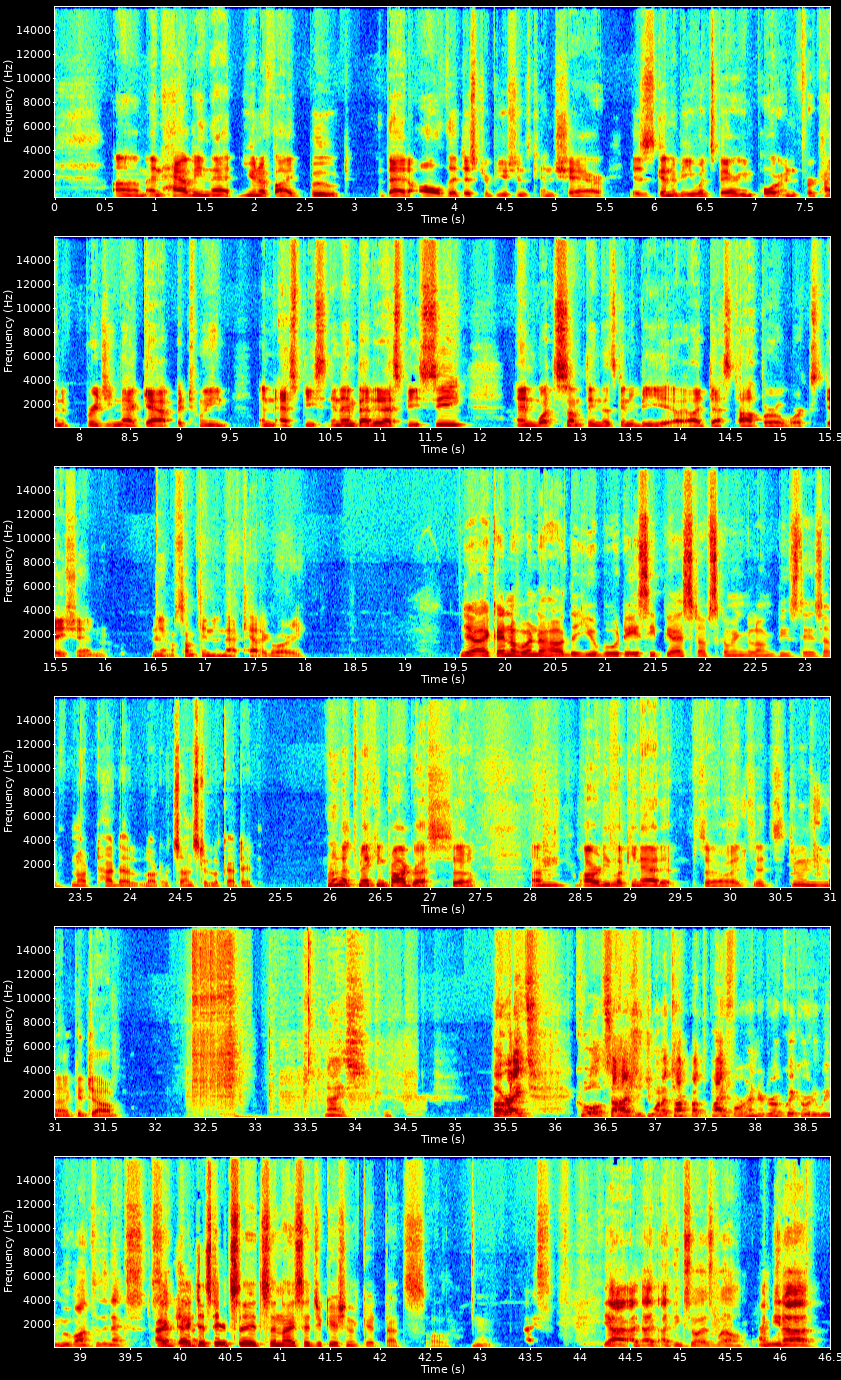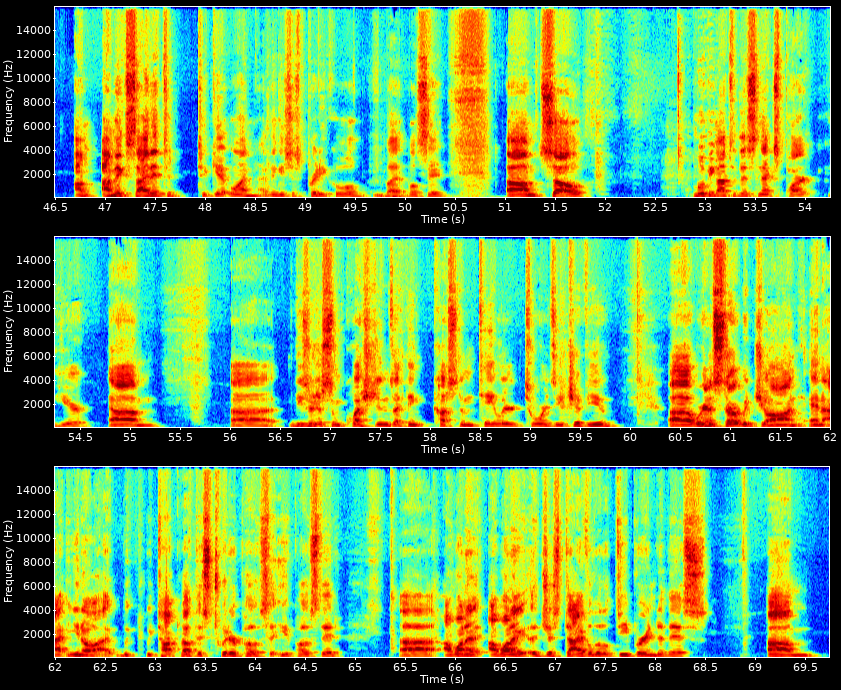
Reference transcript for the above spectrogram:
um, and having that unified boot that all the distributions can share is going to be what's very important for kind of bridging that gap between an SBC, an embedded SBC, and what's something that's going to be a, a desktop or a workstation, you know, something in that category. Yeah, I kind of wonder how the U-boot ACPI stuff's coming along these days. I've not had a lot of chance to look at it. Well, it's making progress, so I'm already looking at it. So it's it's doing a good job. Nice. All right, cool. Sahaj, did you want to talk about the Pi 400 real quick, or do we move on to the next? I, I just it's a, it's a nice educational kit. That's all. Yeah. Nice. Yeah, I, I think so as well. I mean, uh, I'm I'm excited to to get one. I think it's just pretty cool, but we'll see. Um, so moving on to this next part here. Um, uh, these are just some questions I think custom tailored towards each of you. Uh, we're going to start with Jon, and I, you know, I, we, we talked about this Twitter post that you posted. Uh, I want to I want to just dive a little deeper into this. Um,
